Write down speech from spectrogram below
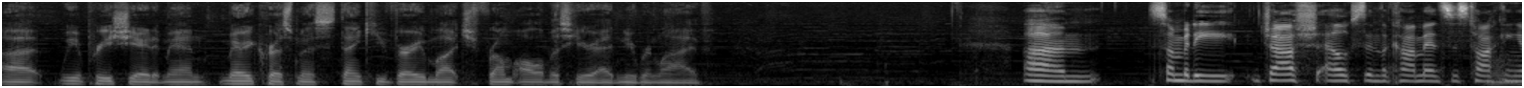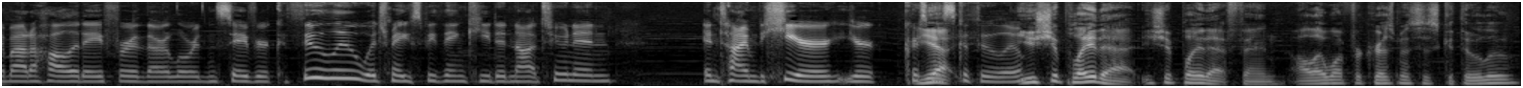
Uh, we appreciate it, man. Merry Christmas. Thank you very much from all of us here at New Bern Live. Somebody, Josh Elks in the comments, is talking about a holiday for their Lord and Savior Cthulhu, which makes me think he did not tune in in time to hear your Christmas Cthulhu. You should play that. You should play that, Finn. All I want for Christmas is Cthulhu.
